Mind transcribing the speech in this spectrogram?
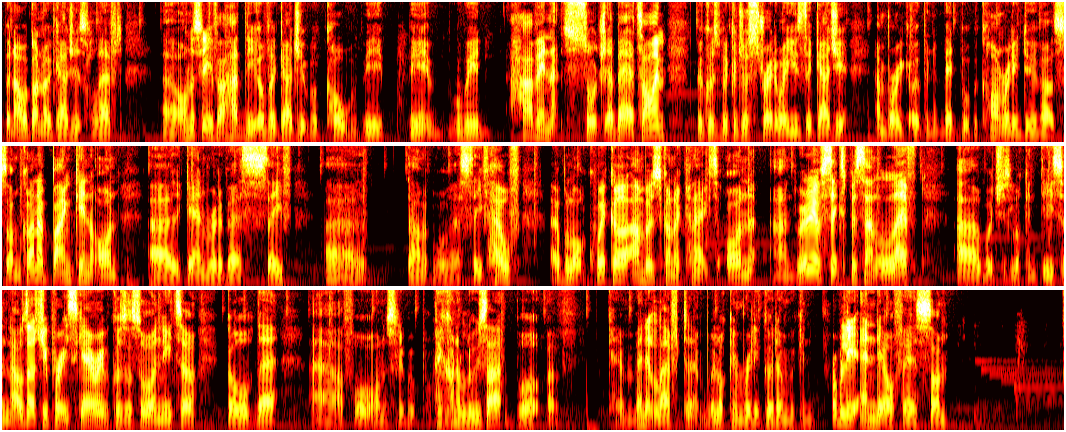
But now we've got no gadgets left. Uh, honestly, if I had the other gadget with Colt, we'd be, we'd be having such a better time because we could just straight away use the gadget and break open the mid, but we can't really do that. So I'm kind of banking on uh, getting rid of their safe uh, damn, well, their safe health a lot quicker. Amber's going to connect on, and we only have 6% left, uh, which is looking decent. That was actually pretty scary because I saw Anita go up there. Uh, I thought, honestly, we're probably going to lose that, but uh, okay, a minute left. And we're looking really good, and we can probably end it off here. So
